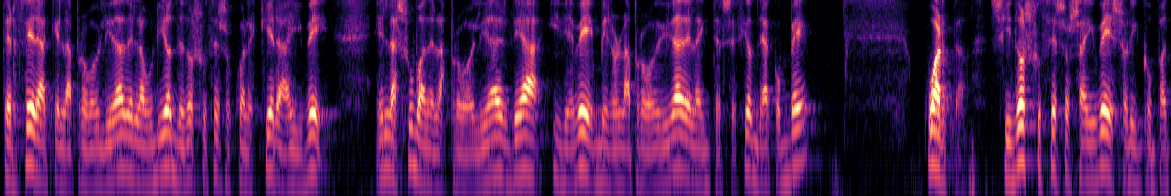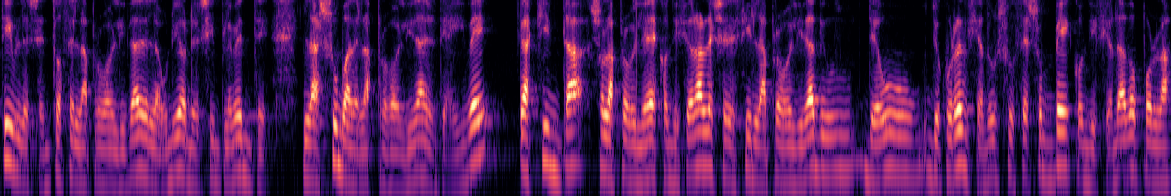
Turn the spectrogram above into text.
Tercera, que la probabilidad de la unión de dos sucesos cualesquiera A y B es la suma de las probabilidades de A y de B menos la probabilidad de la intersección de A con B. Cuarta, si dos sucesos A y B son incompatibles, entonces la probabilidad de la unión es simplemente la suma de las probabilidades de A y B. La quinta son las probabilidades condicionales, es decir, la probabilidad de, ocurrencia de un suceso B condicionado por la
